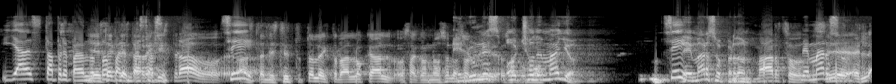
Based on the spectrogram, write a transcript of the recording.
Y ya está preparando Y es todo el para que está empezar su- registrado Sí. hasta el Instituto Electoral Local. O sea, que no se nos el olvide, lunes o sea, 8 como de mayo. Sí. De marzo, perdón. Marzo. De marzo. Sí, el,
